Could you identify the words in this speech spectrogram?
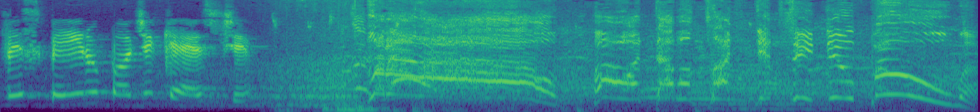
Vespeiro Podcast. Double clutch dipsy do boom!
